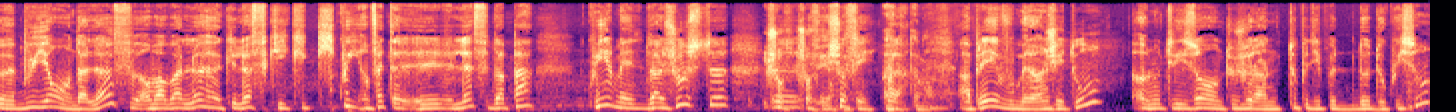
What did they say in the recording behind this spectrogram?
euh, bouillants dans l'œuf, on va voir l'œuf qui, qui, qui cuit. En fait, euh, l'œuf doit pas cuire, mais doit juste euh, Chauffe- chauffer. chauffer. Voilà. Après, vous mélangez tout en utilisant toujours un tout petit peu d'eau de cuisson.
